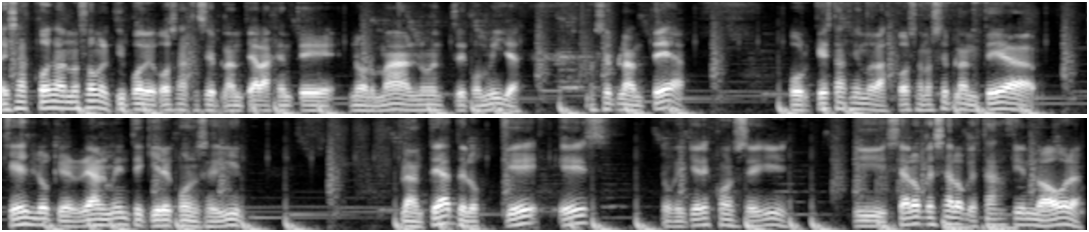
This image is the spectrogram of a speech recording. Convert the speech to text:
esas cosas no son el tipo de cosas que se plantea la gente normal, ¿no? Entre comillas. No se plantea por qué está haciendo las cosas, no se plantea qué es lo que realmente quiere conseguir. lo qué es lo que quieres conseguir. Y sea lo que sea lo que estás haciendo ahora,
